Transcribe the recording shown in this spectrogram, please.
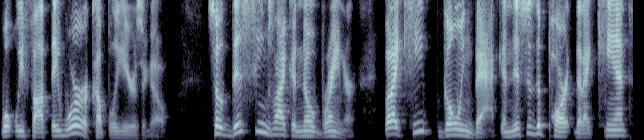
what we thought they were a couple of years ago. So this seems like a no brainer, but I keep going back. And this is the part that I can't,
